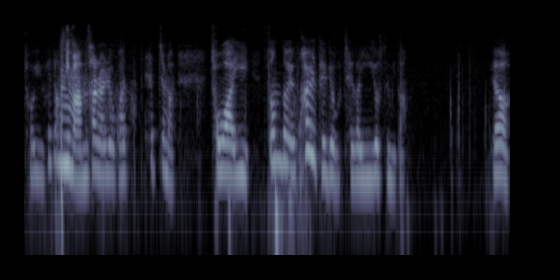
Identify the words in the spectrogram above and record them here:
저희 회장님을 암살하려고 하- 했지만 저와 이 썬더의 활 대결 제가 이겼습니다. 야,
